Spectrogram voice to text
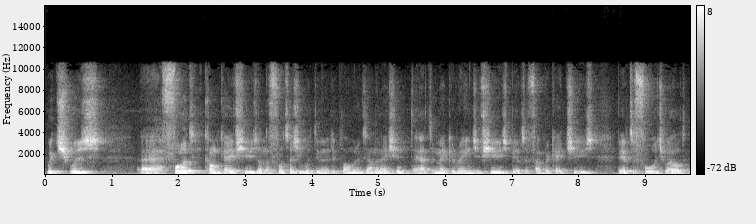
which was uh, fullered concave shoes on the foot as you would do in a diploma examination. They had to make a range of shoes, be able to fabricate shoes, be able to forge weld,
